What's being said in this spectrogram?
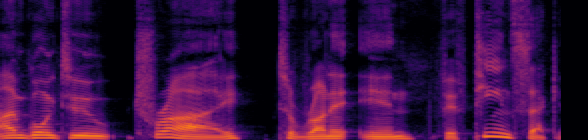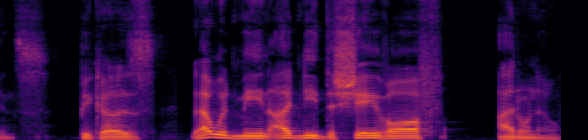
I'm going to try to run it in 15 seconds because that would mean I'd need to shave off, I don't know,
